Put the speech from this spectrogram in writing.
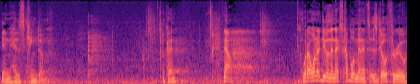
in his kingdom. Okay? Now, what I want to do in the next couple of minutes is go through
